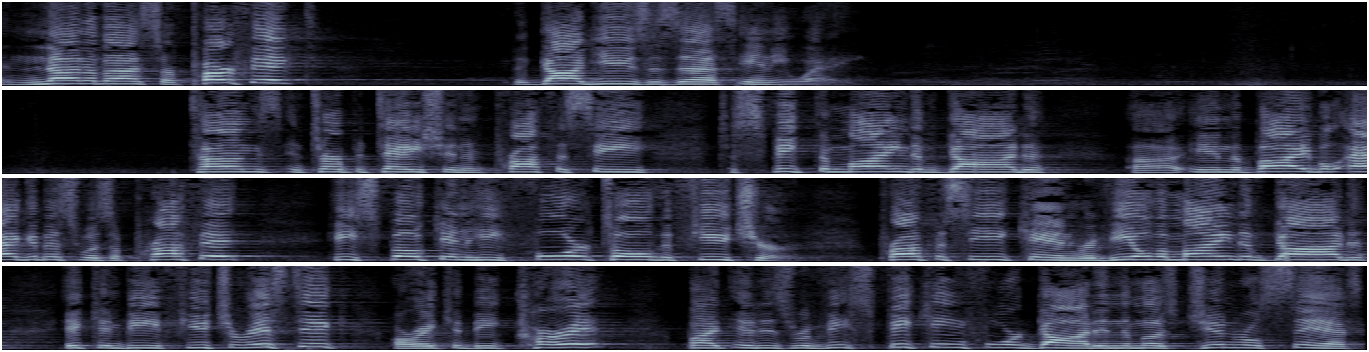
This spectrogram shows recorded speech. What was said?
and none of us are perfect, but God uses us anyway. Tongues, interpretation, and prophecy to speak the mind of God. Uh, in the Bible, Agabus was a prophet. He spoke and he foretold the future. Prophecy can reveal the mind of God. It can be futuristic or it can be current, but it is speaking for God in the most general sense.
